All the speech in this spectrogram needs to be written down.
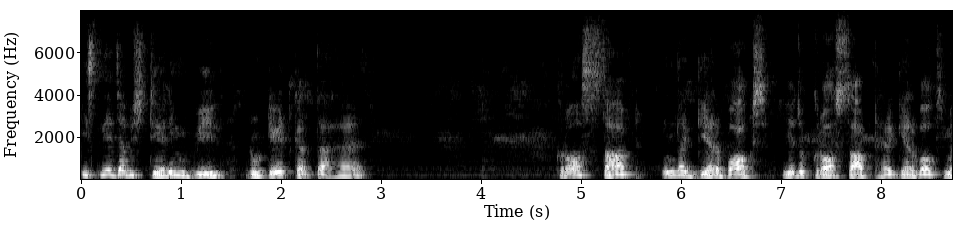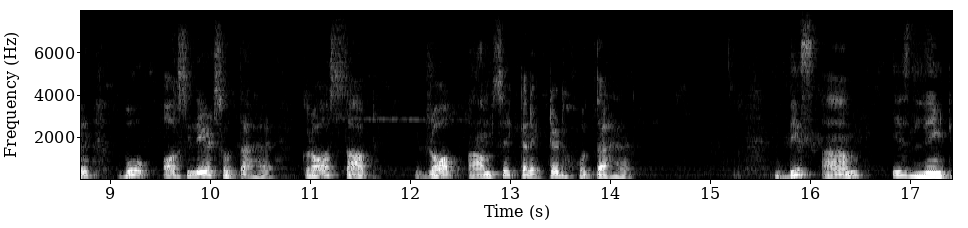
इसलिए जब स्टीयरिंग व्हील रोटेट करता है, cross shaft in the gear box ये जो क्रॉस साफ्ट है गियर बॉक्स में, वो ऑसिलेट्स होता है। क्रॉस साफ्ट ड्रॉप आर्म से कनेक्टेड होता है। This arm is linked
